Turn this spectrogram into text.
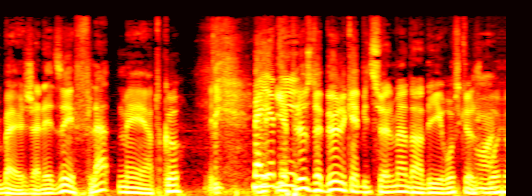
ben, j'allais dire flat, mais en tout cas, Ben, il y, a a- il y a des- plus de bulles qu'habituellement dans des rousses que je vois.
